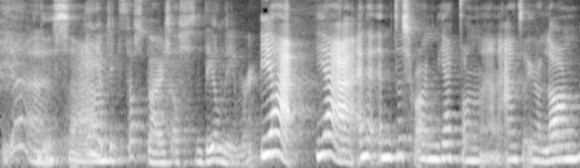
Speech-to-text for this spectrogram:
ja. Dus, eh, en je hebt iets tastbaars als deelnemer. ja, ja. En, en het is gewoon, je hebt dan een aantal uur lang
